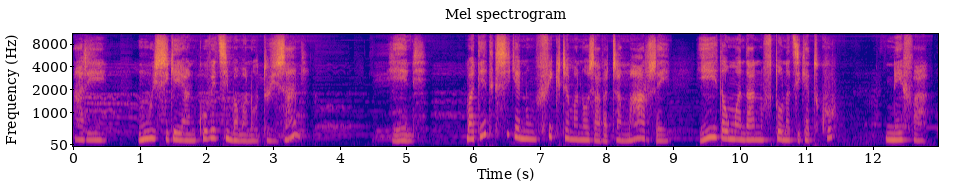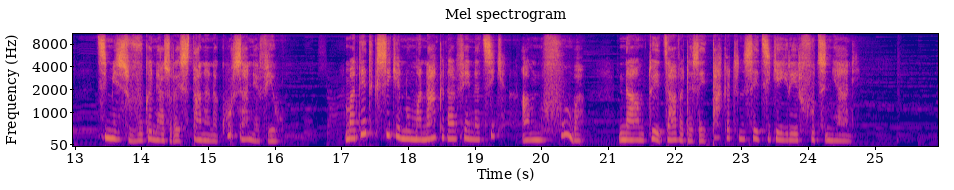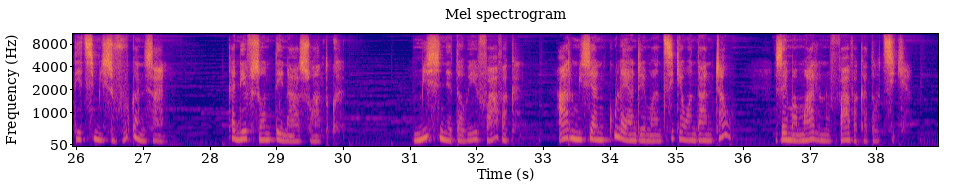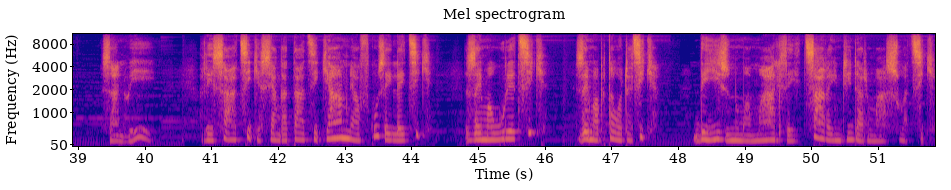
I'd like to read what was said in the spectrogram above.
ary moa isika ihany koa ve tsy mba manao toy izany eny matetika isika no mifikitra manao zavatra maro izay hita ho mandaniny fotoana antsika tokoa nefa tsy misy voka ny azo raisintanana akory izany avy eo matetika isika no manankina amin'ny fiainantsika amin'ny fomba na amin'ny toe-javatra izay takatry ny saintsika irery fotsiny ihany dia tsy misy vokany izany Kanefa izao no tena azo antoka, misy ny atao hoe vavaka ary misy ihany koa ilay Andriamanitsika ao an-danitra ao izay mamaly ny vavaka ataontsika. Izany hoe resahantsika sy angatahantsika aminy avokoa izay ilaintsika, izay mahory antsika, izay mampitahotra antsika, dia izy no mamaly izay tsara indrindra ary mahasoa antsika.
